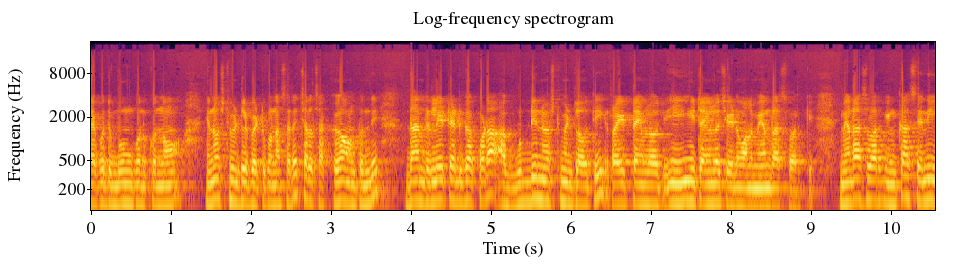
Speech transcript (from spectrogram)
లేకపోతే భూమి కొనుక్కుందాం ఇన్వెస్ట్మెంట్లు పెట్టుకున్నా సరే చాలా చక్కగా ఉంటుంది. దాని రిలేటెడ్గా కూడా ఆ గుడ్ ఇన్వెస్ట్మెంట్లు అవుతాయి రైట్ టైంలో ఈ ఈ టైంలో చేయడం వల్ల మీనరాశి వారికి. మీనరాశి వారికి ఇంకా శని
